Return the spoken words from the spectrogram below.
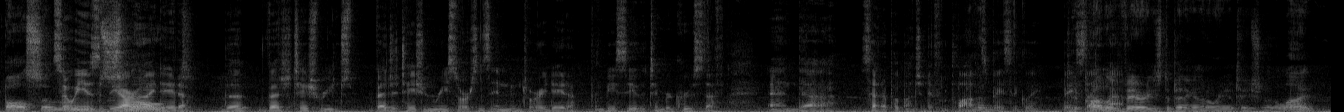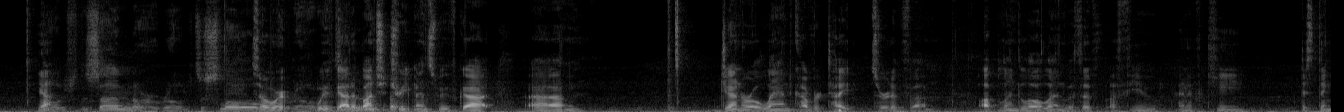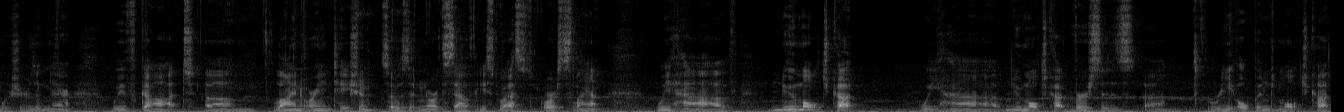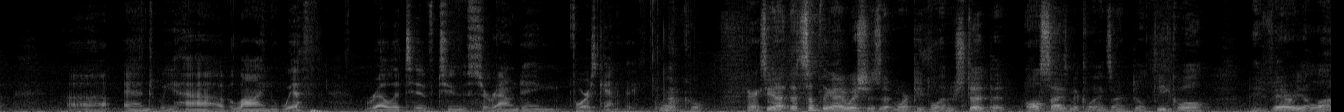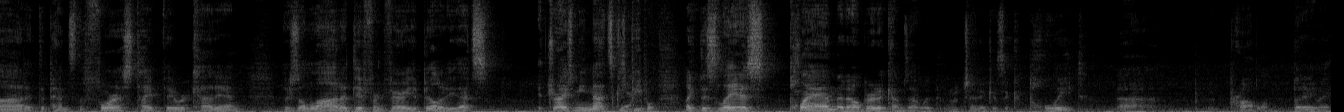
balsam. So we use the VRI sloped. data, the vegetation re- vegetation resources inventory data from BC, the Timber Crew stuff, and uh, set up a bunch of different plots basically It based on probably that. varies depending on orientation of the line. Yeah. Relative to the sun or relative to slope. So we're, relative we've got a bunch of treatments. We've got um, general land cover type, sort of um, upland, lowland, with a, a few kind of key distinguishers in there. We've got um, line orientation, so is it north, south, east, west, or a slant? We have new mulch cut. We have new mulch cut versus um, reopened mulch cut. Uh, and we have line width relative to surrounding forest canopy. Oh, cool. Very See, I- that's something I wish is that more people understood that all seismic lines aren't built equal. They vary a lot. It depends the forest type they were cut in. There's a lot of different variability. That's it drives me nuts because Yeah. people like this latest plan that Alberta comes out with, which I think is a complete uh, problem. But anyway,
